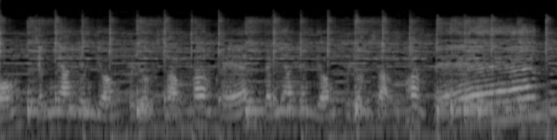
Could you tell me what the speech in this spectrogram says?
องจังยางยองยองๆประโยชน์สามข้านแผนจังยางยองยองๆประโยชน์สามข้านแผน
